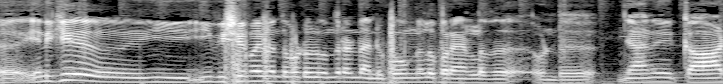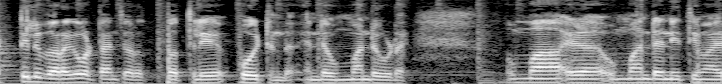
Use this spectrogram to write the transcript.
എനിക്ക് ഈ ഈ വിഷയവുമായി ബന്ധപ്പെട്ട ഒരു ഒന്ന് രണ്ട് അനുഭവങ്ങൾ പറയാനുള്ളത് ഉണ്ട്. ഞാൻ കാട്ടിൽ വിറക് വെട്ടാൻ ചെറുപ്പത്തിൽ പോയിട്ടുണ്ട് എന്റെ ഉമ്മാന്റെ കൂടെ. ഉമ്മ ഉമ്മാന്റെ അനിയത്തിമാർ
